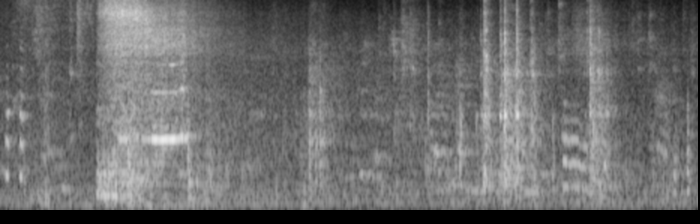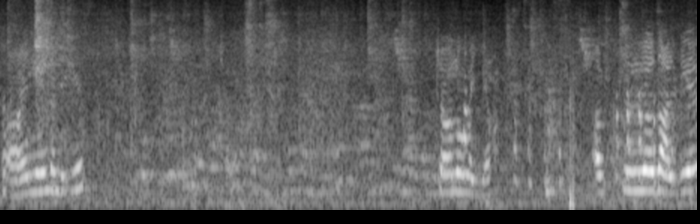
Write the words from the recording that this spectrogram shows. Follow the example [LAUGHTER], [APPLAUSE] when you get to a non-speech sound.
तो चलो भैया। अब चूल्हे डाल दिए।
